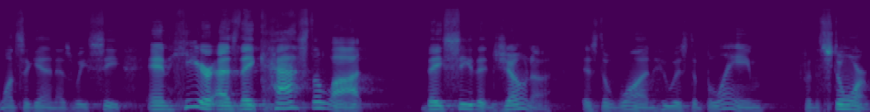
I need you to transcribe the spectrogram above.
once again, as we see. And here, as they cast the lot, they see that Jonah is the one who is to blame for the storm.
